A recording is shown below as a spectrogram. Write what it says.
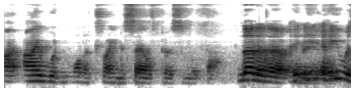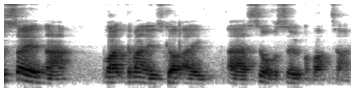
I, I wouldn't want to train a salesperson with that. No, no, no. He, he, he was saying that like the man who's got a uh, silver suit and a black tie.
